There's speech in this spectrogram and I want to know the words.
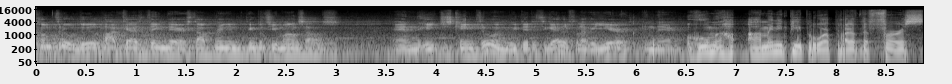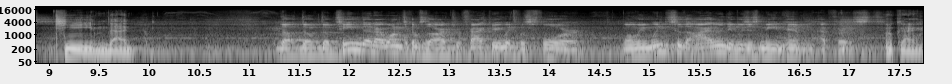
Come through. Do the podcast thing there. Stop bringing people to your mom's house. And he just came through, and we did it together for like a year in there. Who? How many people were part of the first team that? The, the, the team that I wanted to come to the art factory with was four. When we went to the island, it was just me and him at first. Okay.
